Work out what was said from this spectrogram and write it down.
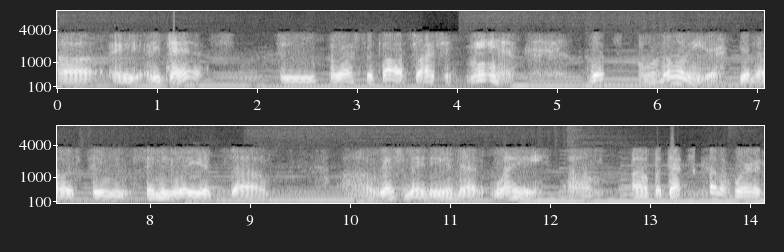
uh, a, a dance to caress the thought. So I said, man, what's going on here? You know, it's seem, seemingly it's uh, uh, resonating in that way. Um, uh, but that's kind of where it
